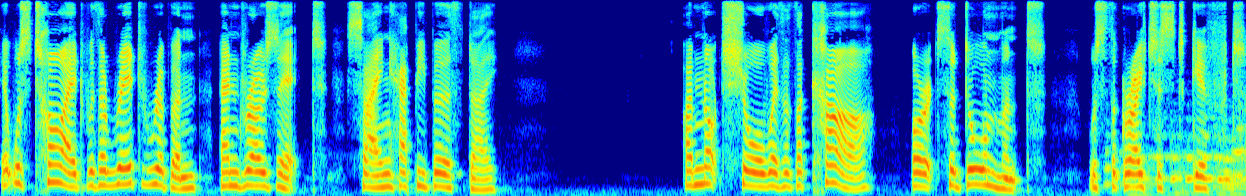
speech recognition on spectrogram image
it was tied with a red ribbon and rosette saying Happy Birthday. I'm not sure whether the car or its adornment was the greatest gift.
